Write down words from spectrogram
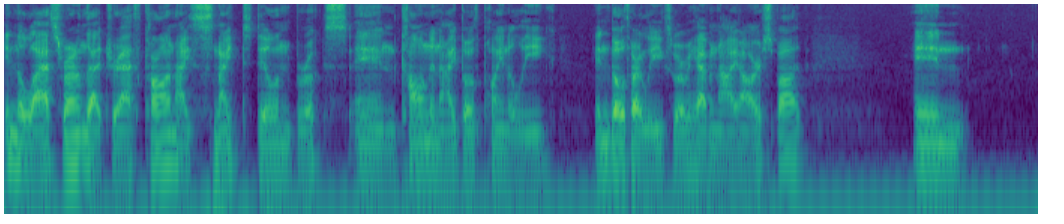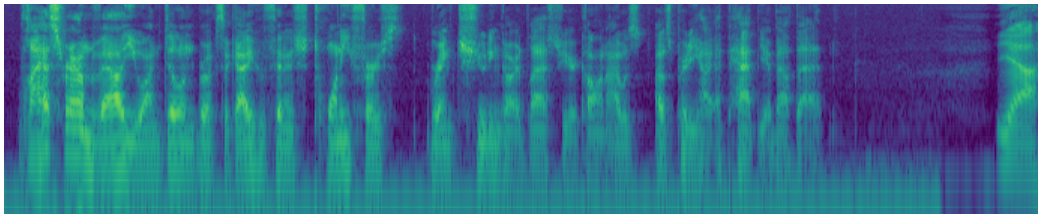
In the last round, that draft, Colin, I sniped Dillon Brooks, and Colin and I both play in a league, in both our leagues where we have an IR spot. And last round value on Dillon Brooks, a guy who finished 21st ranked shooting guard last year, Colin, I was I was pretty high, happy about that. Yeah,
